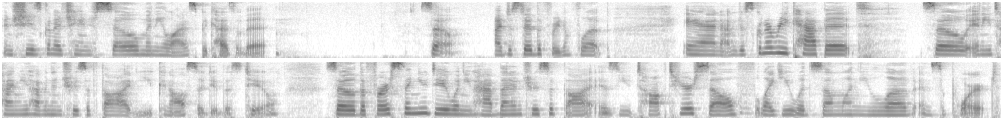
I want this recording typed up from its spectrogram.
And she's going to change so many lives because of it. So I just did the freedom flip. And I'm just going to recap it. So anytime you have an intrusive thought, you can also do this too. So, the first thing you do when you have that intrusive thought is you talk to yourself like you would someone you love and support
